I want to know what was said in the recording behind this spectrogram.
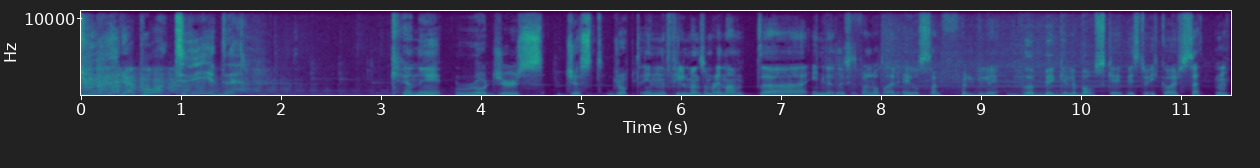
Du hører på Tweed. Kenny Rogers Just Dropped In. Filmen som ble nevnt innledningsvis på den låta, her er jo selvfølgelig The Big Lebowski. Hvis du ikke har sett den,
